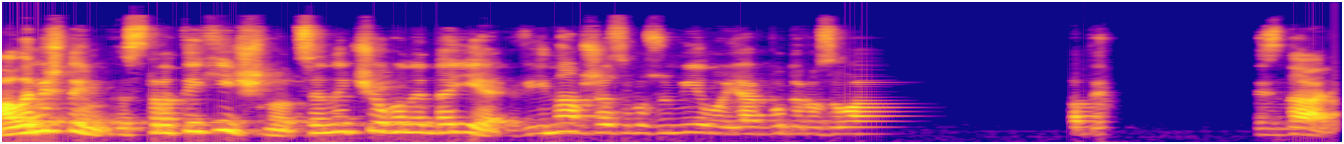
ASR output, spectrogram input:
Але між тим, стратегічно це нічого не дає. Війна вже зрозуміло, як буде розвиватися далі.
